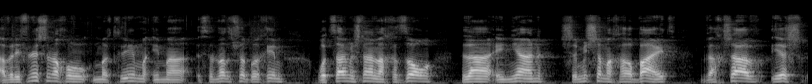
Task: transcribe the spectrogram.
אבל לפני שאנחנו מתחילים עם הסטנדרטים של הדרכים, רוצה המשנה לחזור לעניין שמי שמכר בית ועכשיו יש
